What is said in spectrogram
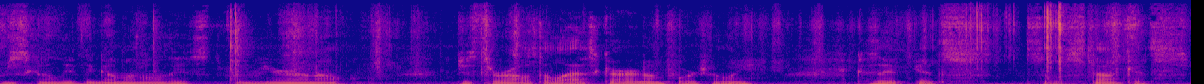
I'm just going to leave the gum on all these from here on out. Just throw out the last card, unfortunately, because it gets so stuck, it's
